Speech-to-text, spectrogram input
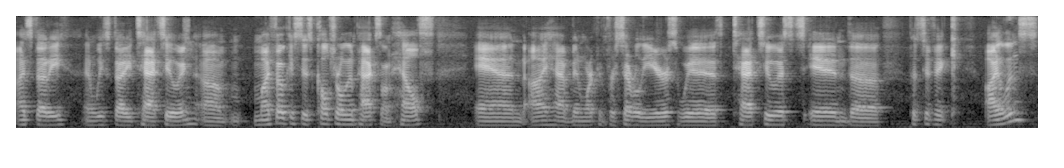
I study and we study tattooing. Um, my focus is cultural impacts on health, and I have been working for several years with tattooists in the Pacific Islands,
